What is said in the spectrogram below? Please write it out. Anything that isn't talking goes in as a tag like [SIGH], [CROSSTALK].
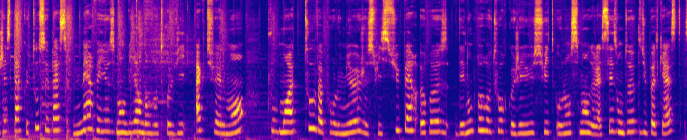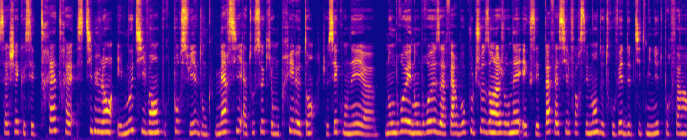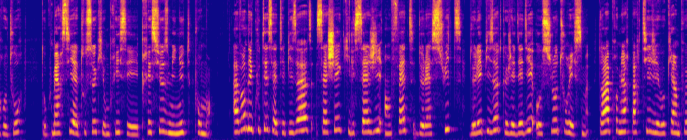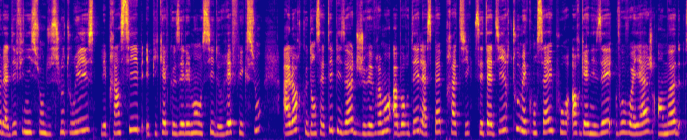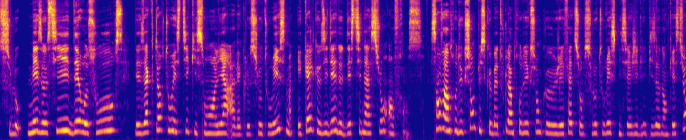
J'espère que tout se passe merveilleusement bien dans votre vie actuellement. Pour moi, tout va pour le mieux. Je suis super heureuse des nombreux retours que j'ai eus suite au lancement de la saison 2 du podcast. Sachez que c'est très très stimulant et motivant pour poursuivre. Donc merci à tous ceux qui ont pris le temps. Je sais qu'on est euh, nombreux et nombreuses à faire beaucoup de choses dans la journée et que c'est pas facile forcément de trouver deux petites minutes pour faire un retour. Donc merci à tous ceux qui ont pris ces précieuses minutes pour moi. Avant d'écouter cet épisode, sachez qu'il s'agit en fait de la suite de l'épisode que j'ai dédié au slow tourisme. Dans la première partie, j'évoquais un peu la définition du slow tourisme, les principes et puis quelques éléments aussi de réflexion, alors que dans cet épisode, je vais vraiment aborder l'aspect pratique, c'est-à-dire tous mes conseils pour organiser vos voyages en mode slow, mais aussi des ressources, des acteurs touristiques qui sont en lien avec le slow tourisme et quelques idées de destination en France. Sans introduction, puisque bah, toute l'introduction que j'ai faite sur le slow tourisme, il s'agit de l'épisode en question.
